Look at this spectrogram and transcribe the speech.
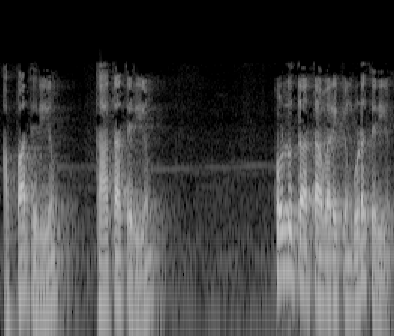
அப்பா தெரியும் தாத்தா தெரியும் கொள்ளு தாத்தா வரைக்கும் கூட தெரியும்.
